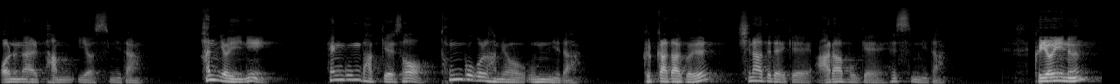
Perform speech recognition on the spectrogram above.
어느 날 밤이었습니다. 한 여인이 행궁 밖에서 통곡을 하며 웁니다. 그 까닭을 신하들에게 알아보게 했습니다. 그 여인은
